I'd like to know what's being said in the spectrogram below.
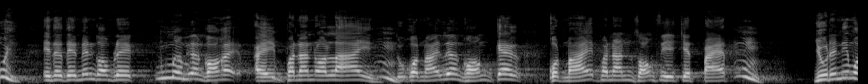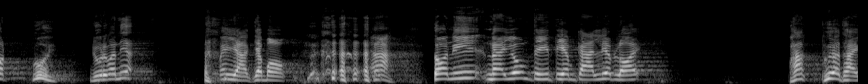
อุ้ยเอนเตอร์เทนเมนต์คอมเพล็กซ์เมื่อเรื่องของไอ้ไอ้พนันออนไลน์ถูกกฎหมายเรื่องของแก้กฎหมายพนัน 2478 อยู่ในนี้หมดอุ้ยอยู่ในวันเนี้ย ไม่อยากจะบอกอะตอนนี้นายกรัฐมนตรีเตรียมการเรียบร้อย พักเพื่อไทย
